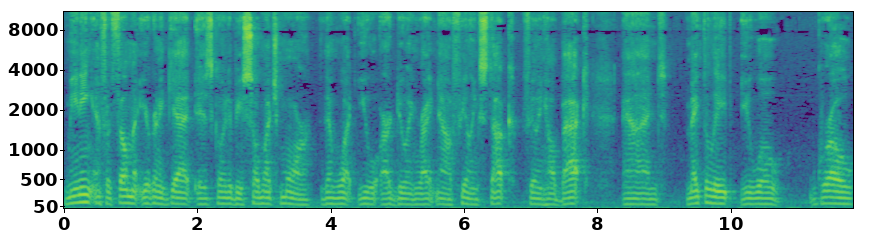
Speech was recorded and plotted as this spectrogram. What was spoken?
meaning and fulfillment you're going to get is going to be so much more than what you are doing right now, feeling stuck, feeling held back, and make the leap. You will grow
